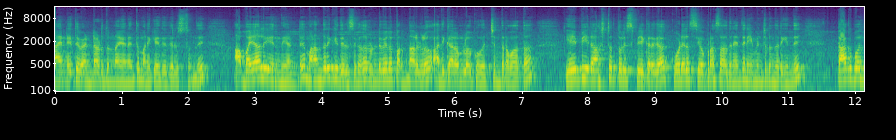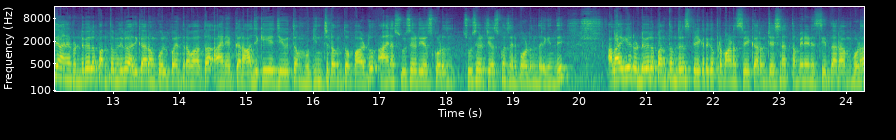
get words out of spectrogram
ఆయన అయితే వెంటాడుతున్నాయి అని అయితే మనకైతే తెలుస్తుంది. ఆ భయాలు ఏంటి అంటే మనందరికీ తెలుసు కదా రెండు వేల పద్నాలుగులో అధికారంలోకి వచ్చిన తర్వాత ఏపీ రాష్ట్ర తొలి స్పీకర్గా కోడెల శివప్రసాద్ని అయితే నియమించడం జరిగింది. కాకపోతే ఆయన రెండు వేల పంతొమ్మిదిలో అధికారం కోల్పోయిన తర్వాత ఆయన యొక్క రాజకీయ జీవితం ముగించడంతో పాటు ఆయన సూసైడ్ చేసుకోవడం సూసైడ్ చేసుకొని చనిపోవడం జరిగింది. అలాగే రెండు వేల పంతొమ్మిదిలో స్పీకర్గా ప్రమాణ స్వీకారం చేసిన తమ్మినేని సీతారాం కూడా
